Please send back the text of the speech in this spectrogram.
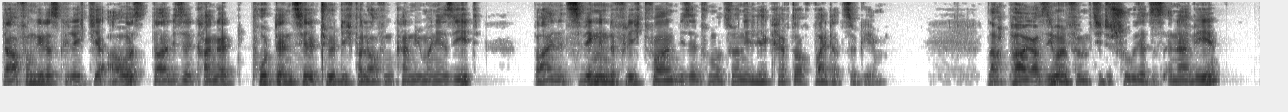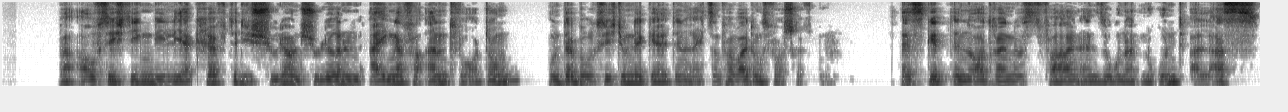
Davon geht das Gericht hier aus, da diese Krankheit potenziell tödlich verlaufen kann, wie man hier sieht, war eine zwingende Pflicht vorhanden, diese Informationen an die Lehrkräfte auch weiterzugeben. Nach 57 des Schulgesetzes NRW beaufsichtigen die Lehrkräfte die Schüler und Schülerinnen in eigener Verantwortung unter Berücksichtigung der geltenden Rechts- und Verwaltungsvorschriften. Es gibt in Nordrhein-Westfalen einen sogenannten Runderlass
